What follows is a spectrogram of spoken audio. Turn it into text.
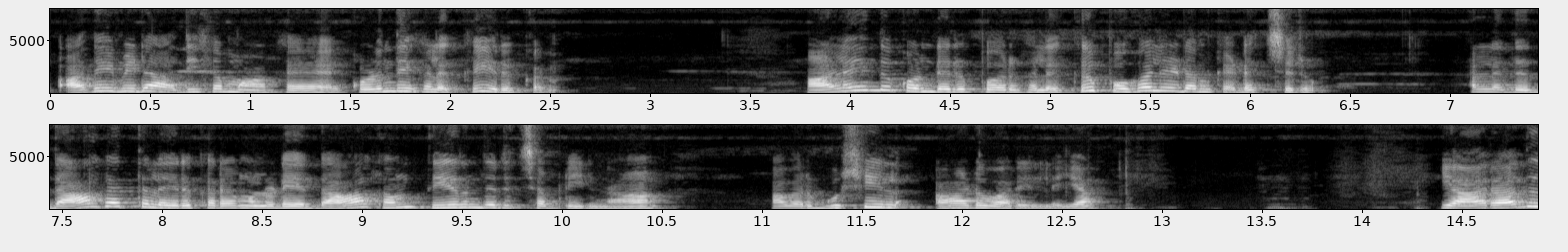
அதை விட அதிகமாக குழந்தைகளுக்கு இருக்கணும். அலைந்து கொண்டிருப்பவர்களுக்கு புகலிடம் கிடைச்சிடும் அல்லது தாகத்தில் இருக்கிறவங்களுடைய தாகம் தீர்ந்துடுச்சு அப்படின்னா அவர் குஷியில் ஆடுவார் இல்லையா? யாராவது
